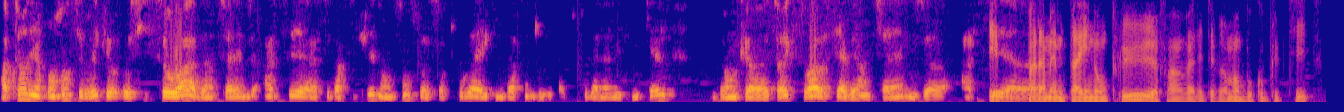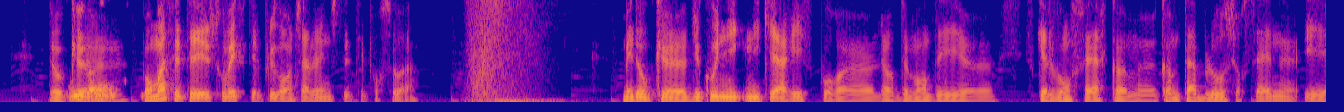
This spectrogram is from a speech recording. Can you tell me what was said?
Après, en y repensant, c'est vrai que aussi Soa avait un challenge assez, assez particulier, dans le sens où elle se retrouvait avec une personne qui n'était pas du tout de la même ethnie qu'elle. Donc, euh, c'est vrai que Soa aussi avait un challenge euh, assez. Et euh, pas la même taille non plus. Enfin, elle était vraiment beaucoup plus petite. Donc, pour moi, c'était, je trouvais que c'était le plus grand challenge, c'était pour Soa. Mais donc, euh, du coup, Nikki arrive pour euh, leur demander euh, ce qu'elles vont faire comme, comme tableau sur scène. Et,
